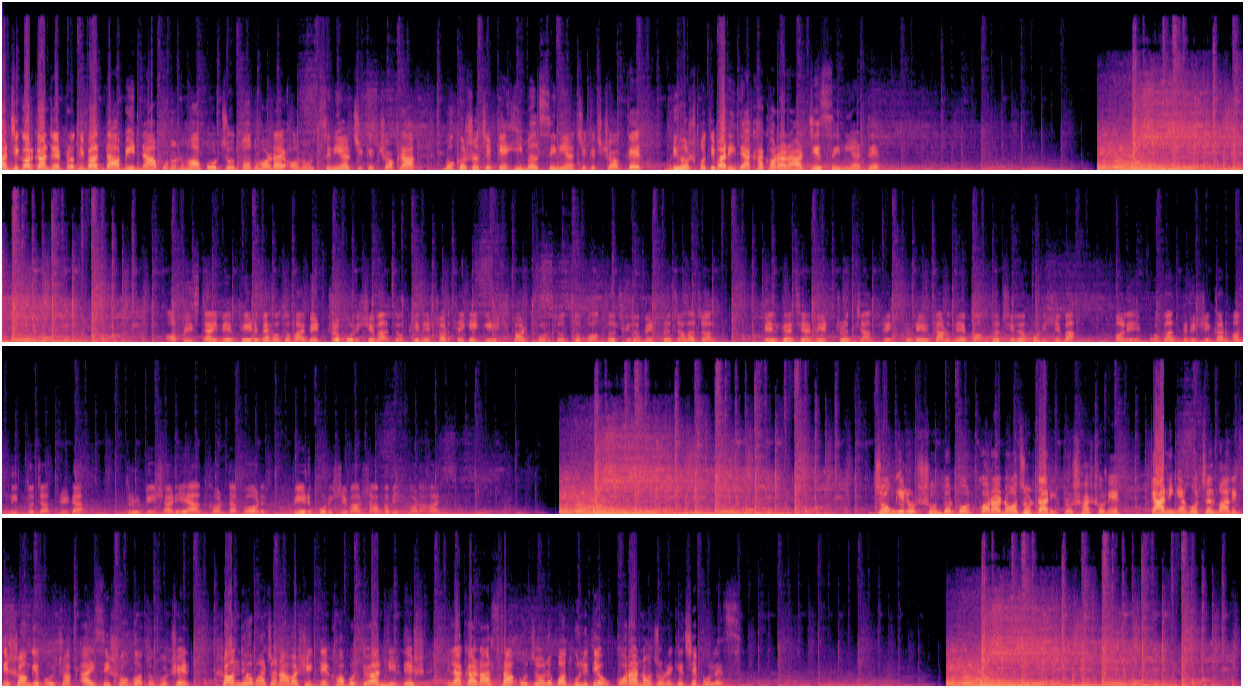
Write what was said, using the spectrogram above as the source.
আরজিকর কাণ্ডের প্রতিবাদ দাবি না পূরণ হওয়া পর্যন্ত ধরায় অনুর সিনিয়র চিকিৎসকরা। মুখ্য সচিবকে ইমেল সিনিয়র চিকিৎসকদের। বৃহস্পতিবারই দেখা করার আর্জি সিনিয়রদের। অফিস টাইমে ফের ব্যাহত হয় মেট্রো পরিষেবা। দক্ষিণেশ্বর থেকে গিরিশ পার্ক পর্যন্ত বন্ধ ছিল মেট্রো চলাচল। বেলগাছিয়া মেট্রোর যান্ত্রিক ত্রুটির কারণে বন্ধ ছিল পরিষেবা। ফলে ভোগান্তির শিকার হন নিত্যযাত্রীরা। ত্রুটি সারিয়ে আধ ঘণ্টা পর ফের পরিষেবা স্বাভাবিক করা হয়। জঙ্গিরুর সুন্দরবন করা নজরদারি প্রশাসনের। ক্যানিংয়ে হোটেল মালিকদের সঙ্গে বৈঠক, আইসি সৌগত ঘোষের। সন্দেহভাজন আবাসিকদের খবর দেওয়ার নির্দেশ। এলাকার রাস্তা ও জলপথগুলিতেও কড়া নজর রেখেছে পুলিশ।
